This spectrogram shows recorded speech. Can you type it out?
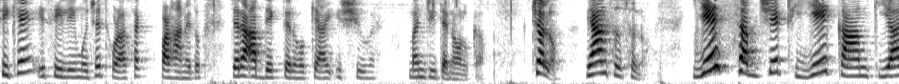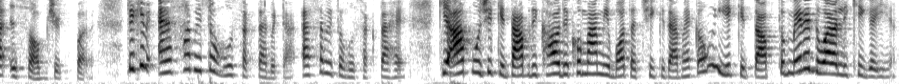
ठीक है? इसीलिए मुझे थोड़ा सा पढ़ाने दो। जरा आप देखते रहो क्या इश्यू है, मंजीत एनॉल का। चलो, ध्यान से सुनो। ये सब्जेक्ट, ये काम किया इस ऑब्जेक्ट पर। लेकिन ऐसा भी तो हो सकता है बेटा, ऐसा भी तो हो सकता है कि आप मुझे किताब दिखाओ। देखो मैम, ये बहुत अच्छी किताब है। कहूँगी, ये किताब तो मेरे द्वारा लिखी गई है।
